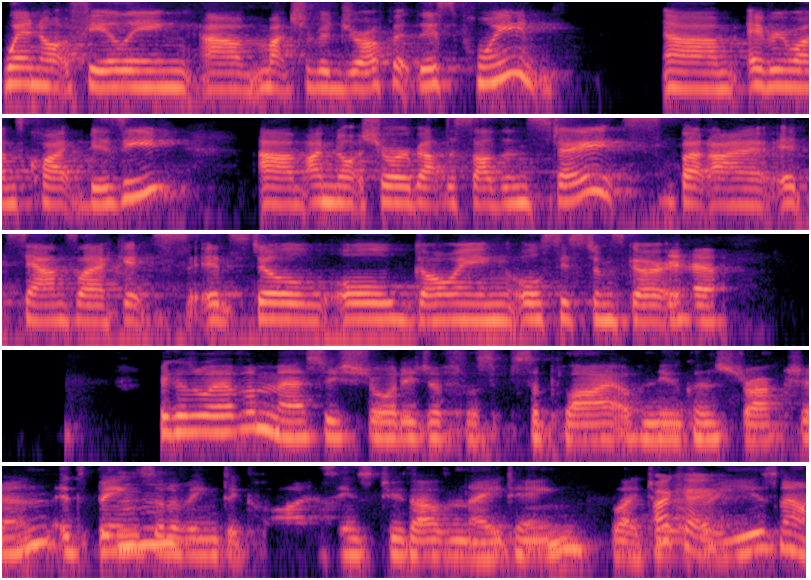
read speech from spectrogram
we're not feeling um, much of a drop at this point. um, everyone's quite busy. Um, I'm not sure about the southern states, but I, it sounds like it's it's still all going, all systems go. Yeah. Because we have a massive shortage of supply of new construction. It's been mm-hmm. sort of in decline since 2018, like two okay. or three years now.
